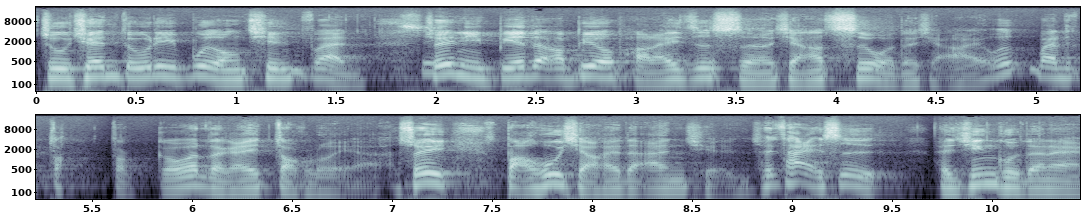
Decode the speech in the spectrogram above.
主权独立，不容侵犯。所以你别的啊，比如跑来一只蛇，想要吃我的小孩，我把你剁剁，我给你剁了呀。所以保护小孩的安全，所以他也是。很辛苦的呢，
